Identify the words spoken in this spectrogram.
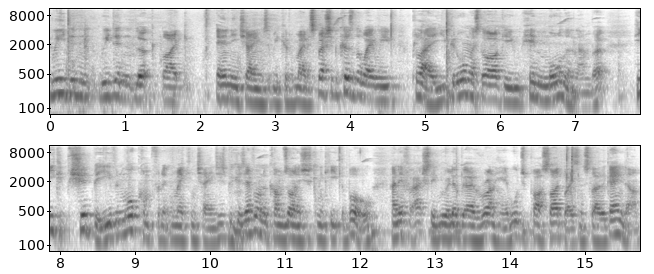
we didn't we didn't look like any change that we could have made, especially because of the way we play. You could almost argue him more than Lambert. He could, should be even more confident in making changes because Mm. everyone who comes on is just going to keep the ball. And if actually we're a little bit overrun here, we'll just pass sideways and slow the game down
